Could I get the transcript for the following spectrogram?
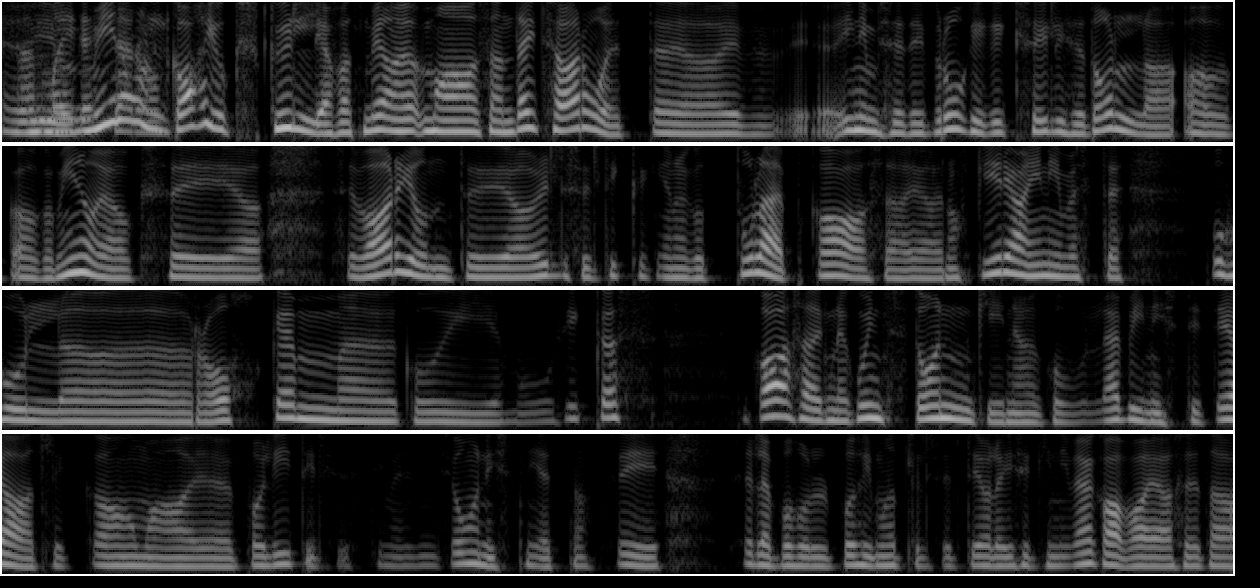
minul aru? kahjuks küll jah, vaat mina, ma saan täitsa aru, et äh, inimesed ei pruugi kõik sellised olla, aga, aga minu jaoks see, see varjund ja üldiselt ikkagi nagu tuleb kaasa ja noh, kirjainimeste puhul äh, rohkem äh, kui muusikas kaasaegne kunst ongi nagu läbinisti teadlik ka oma äh, poliitilisest dimensioonist, nii et noh, see, selle puhul põhimõtteliselt ei ole isegi nii väga vaja seda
